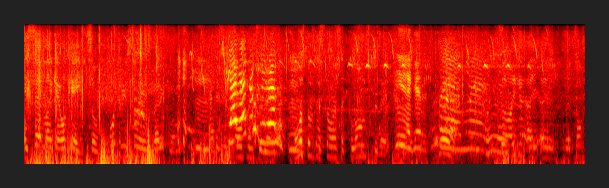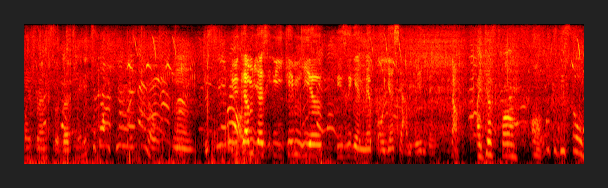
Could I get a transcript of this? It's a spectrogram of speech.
I said like, uh, okay, so the pottery store is very close. And it is open today. Most of the stores are closed today. Yeah, I get it. Yeah. So I, I, I, I told my friends that we need to come here, you know, Mm. to see We come just, we came here using a map or just say I'm going there. I just found, oh, look at these stones.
